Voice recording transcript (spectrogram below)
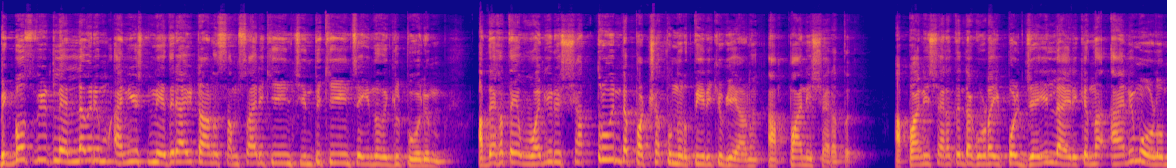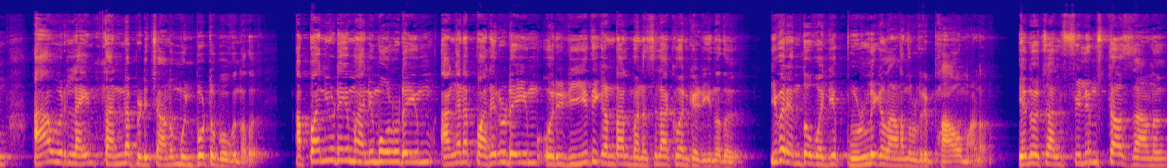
ബിഗ് ബോസ് വീട്ടിൽ എല്ലാവരും അനീഷിനെതിരായിട്ടാണ് സംസാരിക്കുകയും ചിന്തിക്കുകയും ചെയ്യുന്നതെങ്കിൽ പോലും അദ്ദേഹത്തെ വലിയൊരു ശത്രുവിന്റെ പക്ഷത്ത് നിർത്തിയിരിക്കുകയാണ് അപ്പാനി ശരത്ത് അപ്പാനി ശരത്തിന്റെ കൂടെ ഇപ്പോൾ ജയിലിലായിരിക്കുന്ന അനുമോളും ആ ഒരു ലൈൻ തന്നെ പിടിച്ചാണ് മുൻപോട്ട് പോകുന്നത്. അപ്പാനിയുടെയും അനുമോളുടെയും അങ്ങനെ പലരുടെയും ഒരു രീതി കണ്ടാൽ മനസ്സിലാക്കുവാൻ കഴിയുന്നത് ഇവരെന്തോ വലിയ പുള്ളികളാണെന്നുള്ളൊരു ഭാവമാണ്. എന്ന് വെച്ചാൽ ഫിലിം സ്റ്റാർസ് ആണ്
